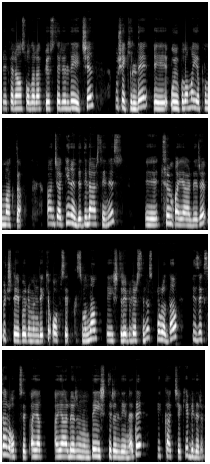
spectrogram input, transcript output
referans olarak gösterildiği için bu şekilde e, uygulama yapılmakta. Ancak yine de dilerseniz e, tüm ayarları 3D bölümündeki offset kısmından değiştirebilirsiniz. Burada fiziksel offset ayarlarının değiştirildiğine de dikkat çekebilirim.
